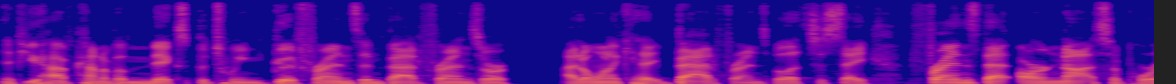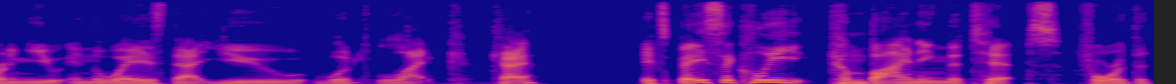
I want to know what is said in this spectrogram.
if you have kind of a mix between good friends and bad friends, or I don't want to say bad friends, but let's just say friends that are not supporting you in the ways that you would like. Okay. It's basically combining the tips for the,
